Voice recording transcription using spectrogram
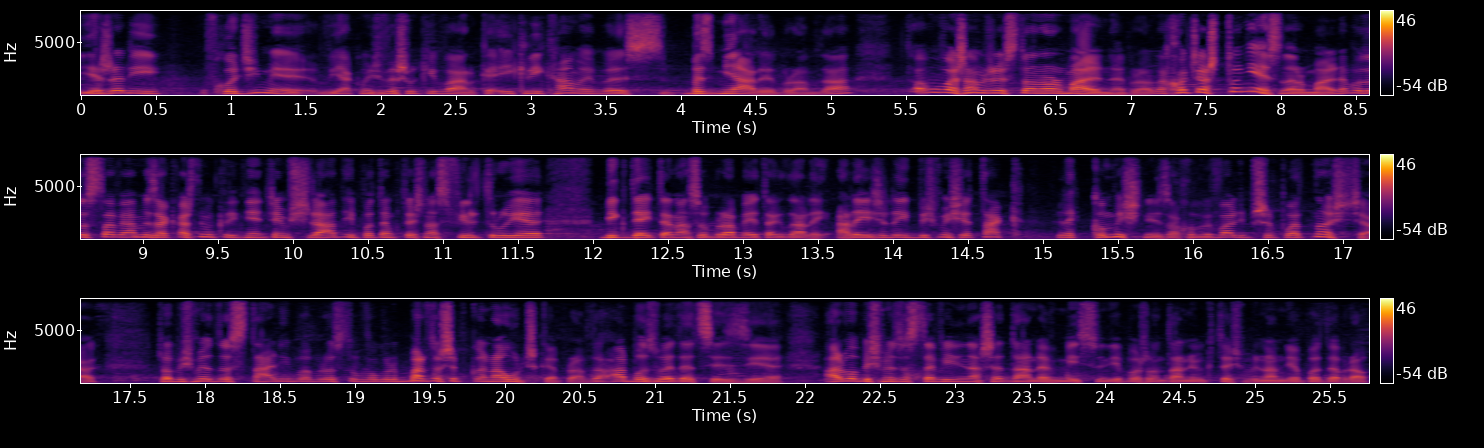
Jeżeli wchodzimy w jakąś wyszukiwarkę i klikamy bez, bez miary, prawda? Prawda, to uważam, że jest to normalne, prawda? Chociaż to nie jest normalne, bo zostawiamy za każdym kliknięciem ślad i potem ktoś nas filtruje, big data nas obrabia i tak dalej. Ale jeżeli byśmy się tak lekkomyślnie zachowywali przy płatnościach, to byśmy dostali po prostu w ogóle bardzo szybko nauczkę, prawda? Albo złe decyzje, albo byśmy zostawili nasze dane w miejscu niepożądanym, ktoś by nam nie podebrał.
